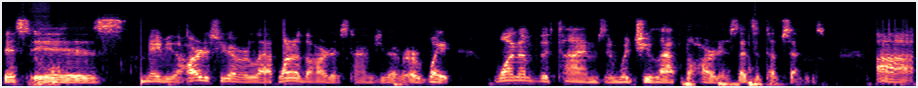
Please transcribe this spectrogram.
This is maybe the hardest you've ever laughed. One of the hardest times you've ever, or wait, one of the times in which you laughed the hardest. That's a tough sentence. Uh,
